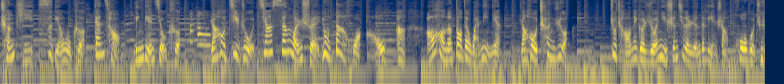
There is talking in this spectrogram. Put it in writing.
陈皮四点五克，甘草零点九克，然后记住加三碗水，用大火熬啊，熬好呢倒在碗里面，然后趁热，就朝那个惹你生气的人的脸上泼过去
